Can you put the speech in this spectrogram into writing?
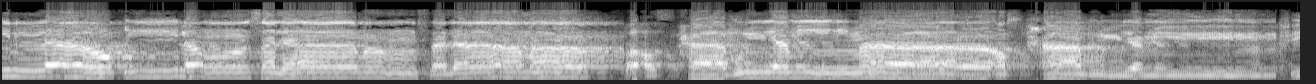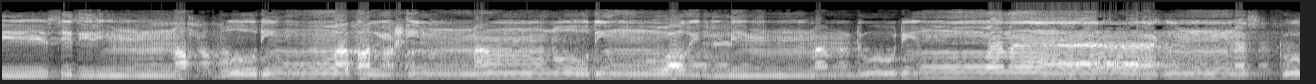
إلا قيلا سلاما سلاما فأصحاب اليمين ما أصحاب اليمين في سدر مخضود وطلح منضود وظل ممدود وماء مسكود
